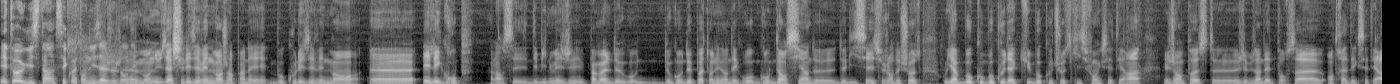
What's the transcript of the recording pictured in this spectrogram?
Et toi, Augustin, c'est quoi ton usage aujourd'hui Euh, mon usage, c'est les événements, j'en parlais beaucoup, les événements euh, et les groupes. Alors c'est débile, mais j'ai pas mal de, grou- de groupes de potes, on est dans des groupes, groupes d'anciens de, de lycée, ce genre de choses, où il y a beaucoup, beaucoup d'actu, beaucoup de choses qui se font, etc. Les gens postent, euh, j'ai besoin d'aide pour ça, entraide, etc.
